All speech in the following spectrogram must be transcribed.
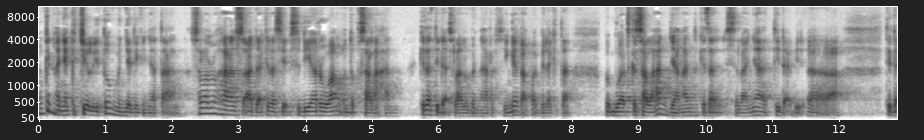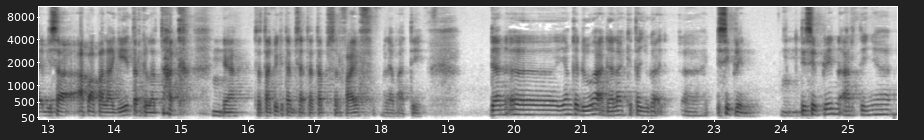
mungkin hanya kecil itu menjadi kenyataan. Selalu harus ada kita sedia ruang untuk kesalahan. Kita tidak selalu benar sehingga apabila kita buat kesalahan jangan kita istilahnya tidak uh, tidak bisa apa-apa lagi tergeletak hmm. ya. Tetapi kita bisa tetap survive melewati. Dan uh, yang kedua adalah kita juga uh, disiplin. Hmm. disiplin artinya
